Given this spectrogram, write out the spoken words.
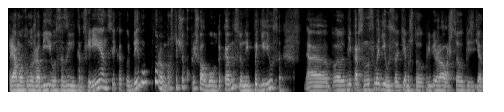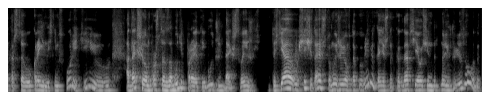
Прямо вот он уже объявил о созыве конференции какой-то, да ему упором. Просто человеку пришла в голову такая мысль, он и поделился. А, мне кажется, насладился тем, что прибежал аж целый президент аж целой Украины с ним спорить, и, а дальше он просто забудет про это и будет жить дальше своей жизнью. То есть я вообще считаю, что мы живем в такое время, конечно, когда все очень наэлектризованы,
